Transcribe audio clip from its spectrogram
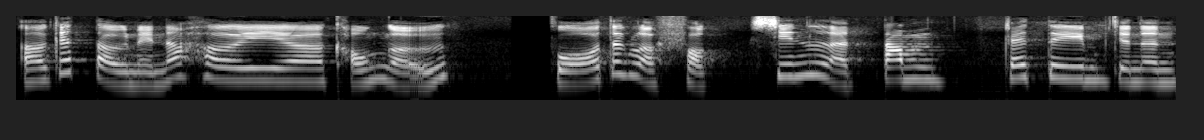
Ở cái từ này nó hơi ờ, khẩu ngữ. Phổ tức là Phật, xin là tâm, trái tim cho nên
